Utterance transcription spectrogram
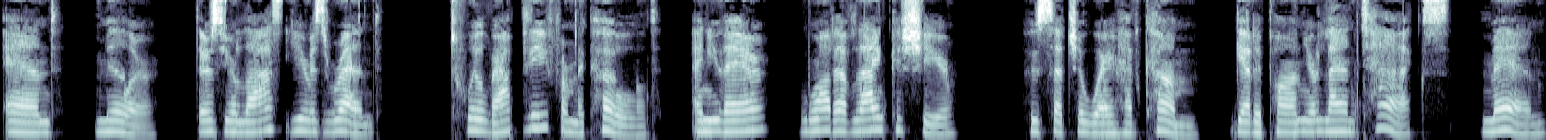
And, Miller, there's your last year's rent. Twill wrap thee from the cold, and you there, Wat of Lancashire, who such a way have come, get upon your land tax, man,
